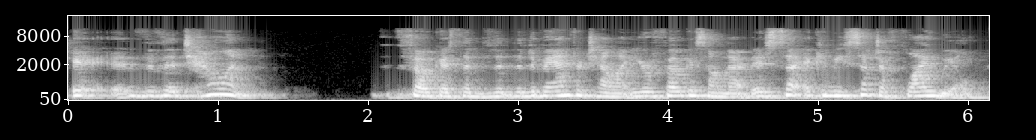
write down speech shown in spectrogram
the, the talent focus, the, the, the, demand for talent, your focus on that is it can be such a flywheel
